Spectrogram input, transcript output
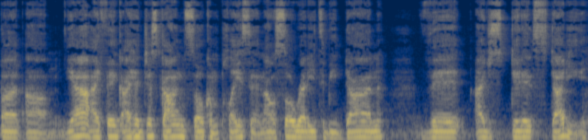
but um, yeah, I think I had just gotten so complacent. I was so ready to be done that I just didn't study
